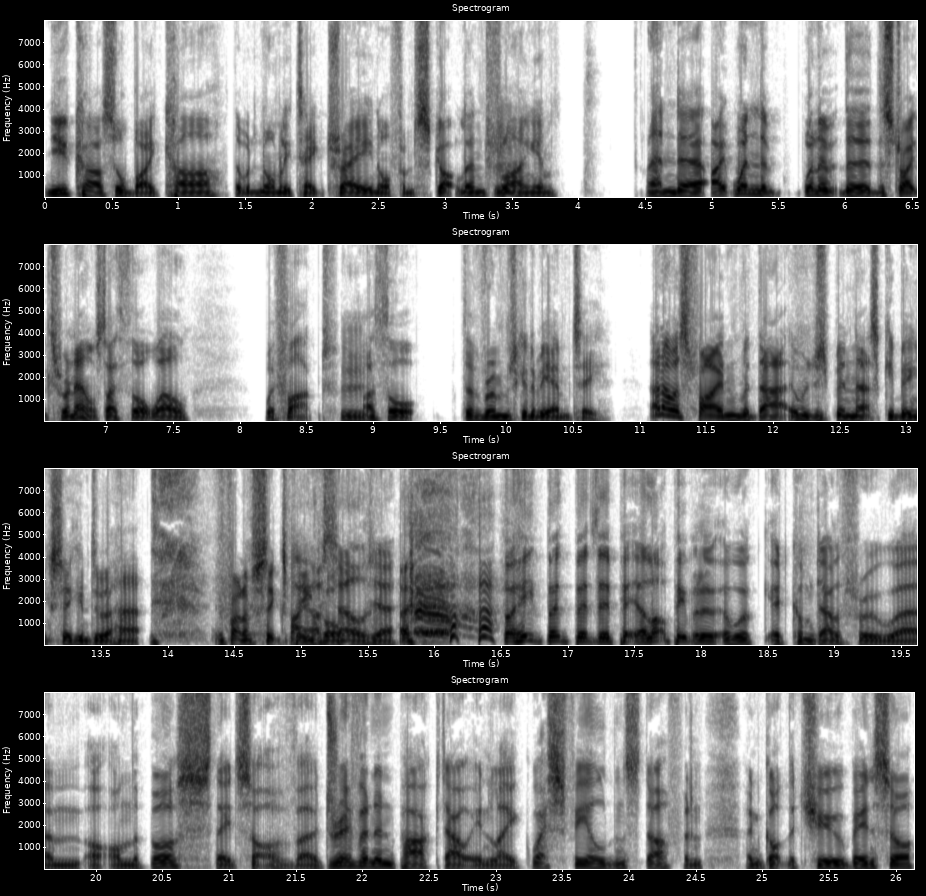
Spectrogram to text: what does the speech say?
Newcastle by car that would normally take train, or from Scotland flying in. And uh, I, when the when uh, the the strikes were announced, I thought, well, we're fucked. Mm. I thought the room's going to be empty, and I was fine with that. It would just been Natsuki being sick into a hat in front of six by people. ourselves, yeah. but he, but but the, a lot of people who were, had come down through um, on the bus. They'd sort of uh, driven and parked out in like Westfield and stuff, and and got the tube in. So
